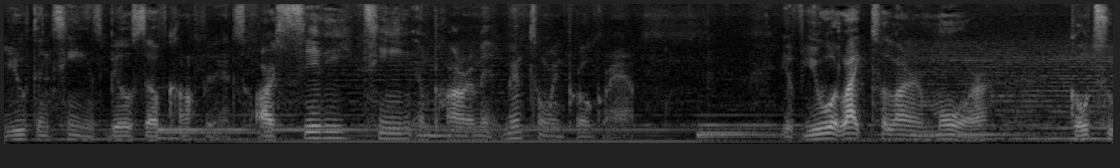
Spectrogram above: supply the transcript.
youth and teens build self confidence. Our City Teen Empowerment Mentoring Program. If you would like to learn more, go to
